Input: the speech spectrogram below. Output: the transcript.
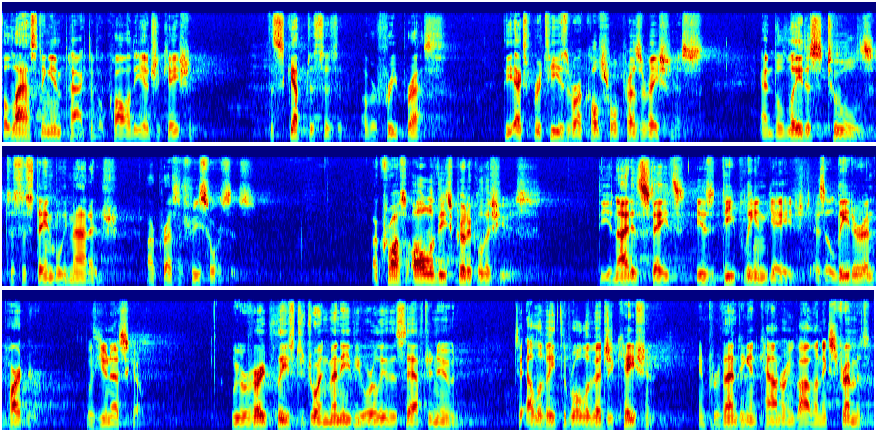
the lasting impact of a quality education, the skepticism of a free press, the expertise of our cultural preservationists, and the latest tools to sustainably manage our precious resources. Across all of these critical issues, the United States is deeply engaged as a leader and partner with UNESCO. We were very pleased to join many of you earlier this afternoon to elevate the role of education in preventing and countering violent extremism,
